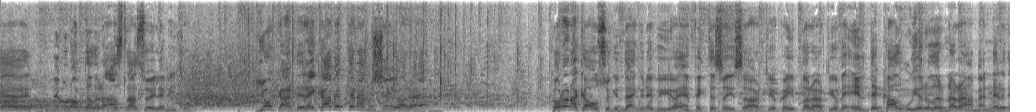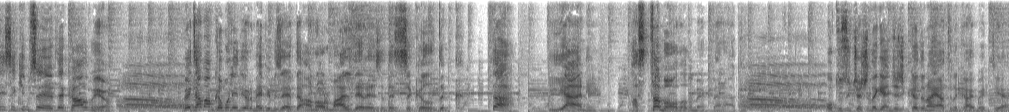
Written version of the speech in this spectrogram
Evet ve bu noktaları asla söylemeyeceğim. Yok artık rekabet denen bir şey var ha? Korona kaosu günden güne büyüyor. Enfekte sayısı artıyor, kayıplar artıyor ve evde kal uyarılarına rağmen neredeyse kimse evde kalmıyor. Ve tamam kabul ediyorum hepimiz evde anormal derecede sıkıldık da yani hasta mı olalım hep beraber? 33 yaşında gencecik kadın hayatını kaybetti ya.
